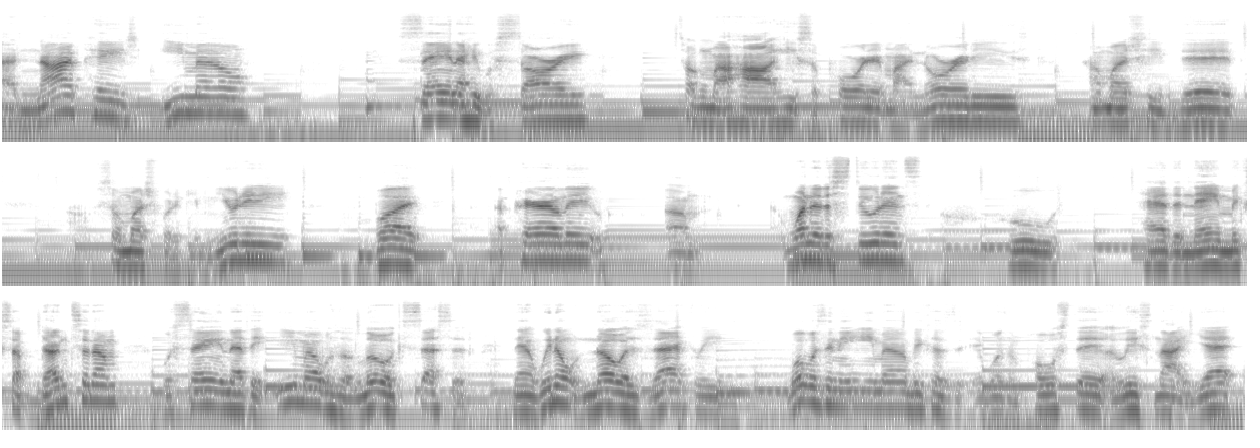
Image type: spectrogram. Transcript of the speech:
a nine page email saying that he was sorry, talking about how he supported minorities, how much he did um, so much for the community, but apparently um, one of the students who had the name mixed up done to them was saying that the email was a little excessive. Now we don't know exactly what was in the email because it wasn't posted at least not yet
